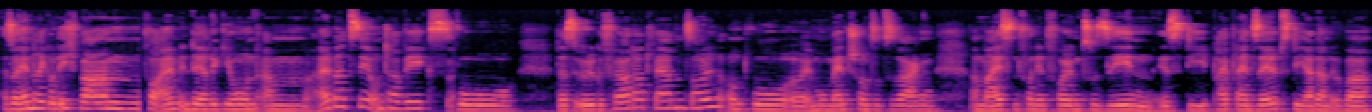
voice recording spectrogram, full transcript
Also Hendrik und ich waren vor allem in der Region am Albertsee unterwegs, wo das Öl gefördert werden soll und wo äh, im Moment schon sozusagen am meisten von den Folgen zu sehen ist. Die Pipeline selbst, die ja dann über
